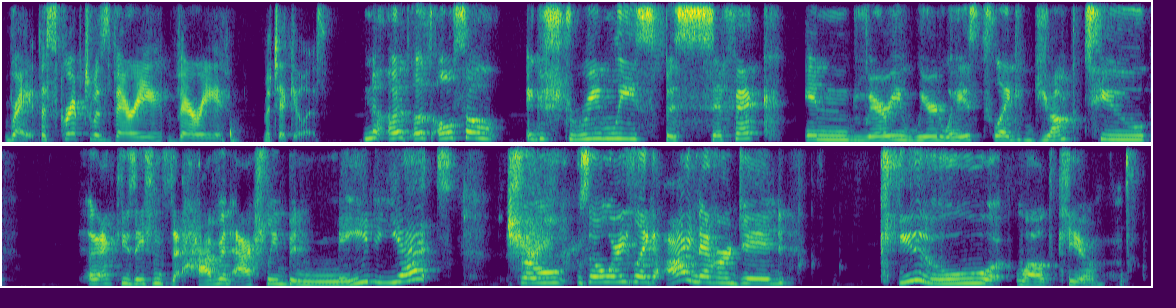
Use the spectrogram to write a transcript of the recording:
Right. The script was very, very meticulous. No, uh, it's also extremely specific in very weird ways to like jump to accusations that haven't actually been made yet. So, so where he's like, I never did Q. Well, Q. Um,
